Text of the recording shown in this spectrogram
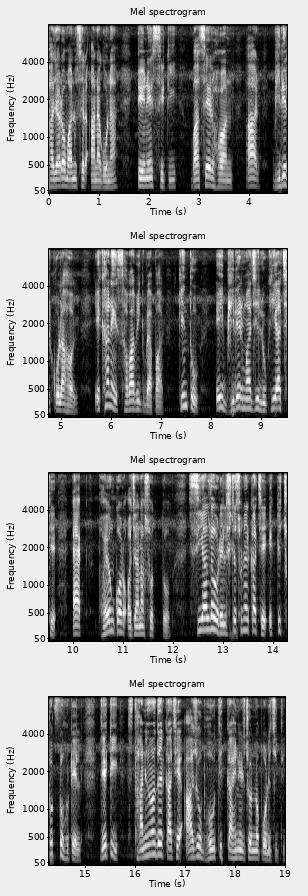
হাজারো মানুষের আনাগোনা, ট্রেনের সিটি, বাসের হর্ন আর ভিড়ের কোলাহল। এখানে স্বাভাবিক ব্যাপার। কিন্তু এই ভিড়ের মাঝে লুকিয়ে আছে এক ভয়ঙ্কর অজানা সত্য। শিয়ালদাহ রেল স্টেশনের কাছে একটি ছোট্ট হোটেল, যেটি স্থানীয়দের কাছে আজও ভৌতিক কাহিনীর জন্য পরিচিতি।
